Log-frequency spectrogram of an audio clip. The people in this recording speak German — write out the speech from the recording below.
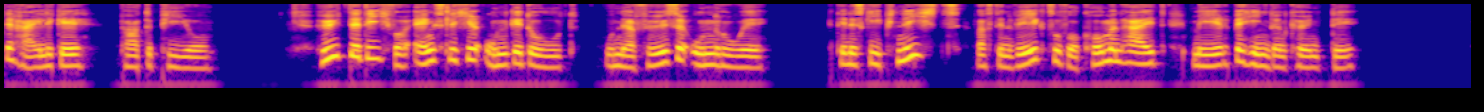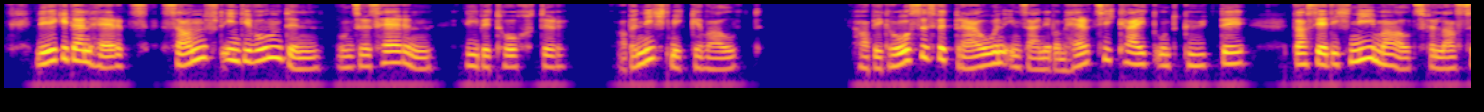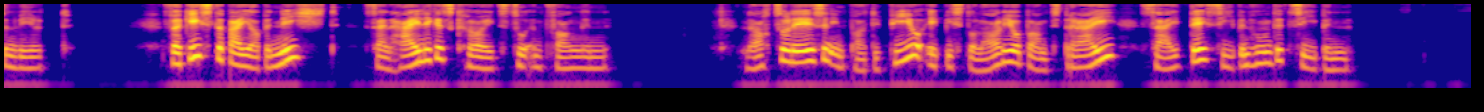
Der heilige Pater Pio. Hüte dich vor ängstlicher Ungeduld und nervöser Unruhe, denn es gibt nichts, was den Weg zur Vollkommenheit mehr behindern könnte. Lege dein Herz sanft in die Wunden unseres Herrn, liebe Tochter, aber nicht mit Gewalt. Habe großes Vertrauen in seine Barmherzigkeit und Güte, dass er dich niemals verlassen wird. Vergiss dabei aber nicht, sein heiliges Kreuz zu empfangen. Nachzulesen in Pater Pio Epistolario Band 3, Seite 707.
